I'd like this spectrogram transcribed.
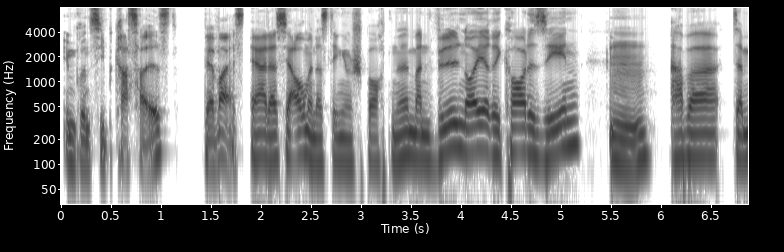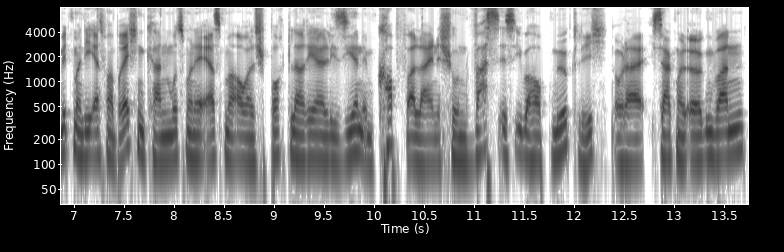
im Prinzip krasser ist? Wer weiß. Ja, das ist ja auch immer das Ding im Sport. Ne? Man will neue Rekorde sehen, mhm. Aber damit man die erstmal brechen kann, muss man ja erstmal auch als Sportler realisieren, im Kopf alleine schon, was ist überhaupt möglich. Oder ich sag mal irgendwann,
